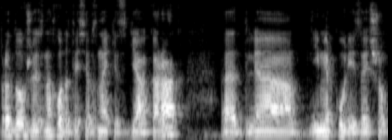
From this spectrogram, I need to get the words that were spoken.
продовжує знаходитися в знакі Зодіака Рак. Е, Для... І Меркурій зайшов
